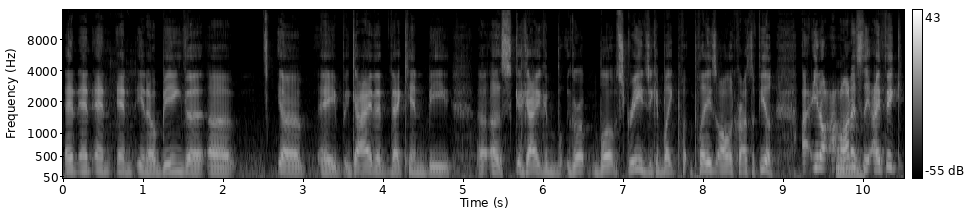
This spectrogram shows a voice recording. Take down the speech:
and and and and you know, being the. Uh, uh, a guy that, that can be uh, a, a guy who can bl- blow up screens. You can like p- plays all across the field. Uh, you know, honestly, I think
